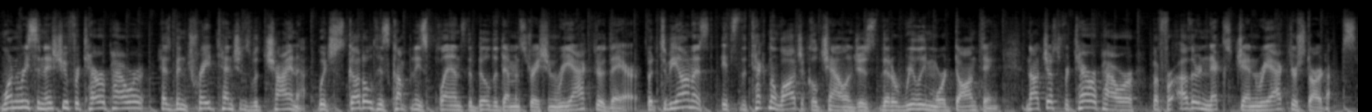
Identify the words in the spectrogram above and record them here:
One recent issue for TerraPower has been trade tensions with China, which scuttled his company's plans to build a demonstration reactor there. But to be honest, it's the technological challenges that are really more daunting, not just for TerraPower, but for other next gen reactor startups.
